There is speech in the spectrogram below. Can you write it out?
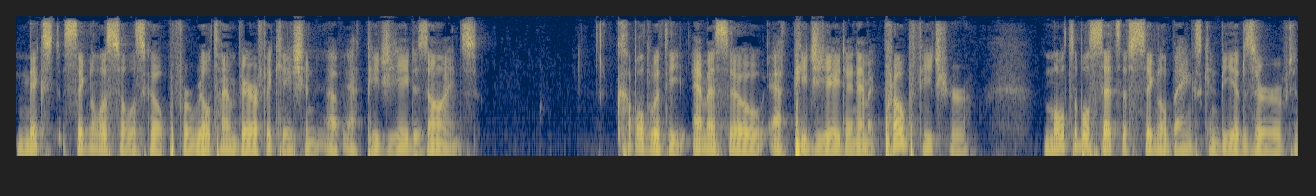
Mixed Signal Oscilloscope for real-time verification of FPGA designs. Coupled with the MSO FPGA Dynamic Probe feature, multiple sets of signal banks can be observed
